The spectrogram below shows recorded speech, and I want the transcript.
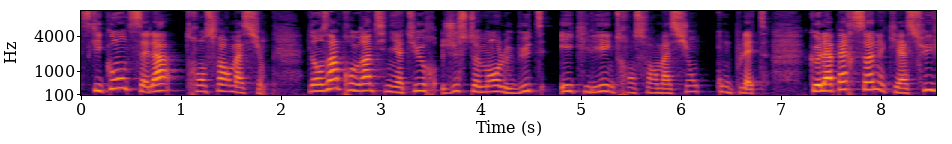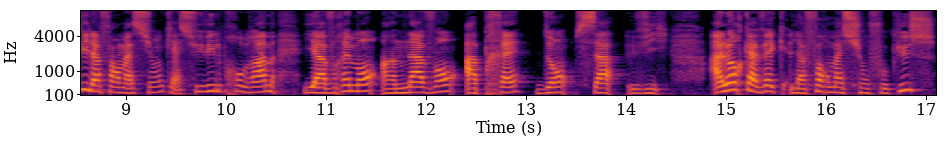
Ce qui compte, c'est la transformation. Dans un programme signature, justement, le but est qu'il y ait une transformation complète. Que la personne qui a suivi la formation, qui a suivi le programme, il y a vraiment un avant-après dans sa vie. Alors qu'avec la formation focus,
